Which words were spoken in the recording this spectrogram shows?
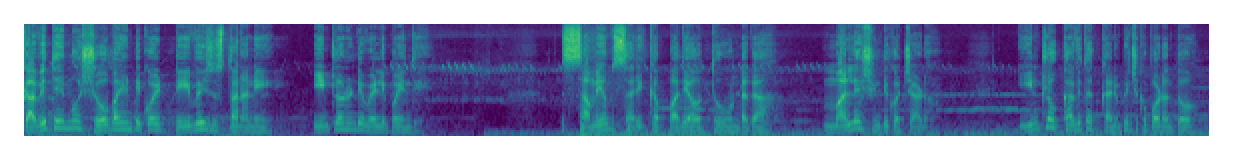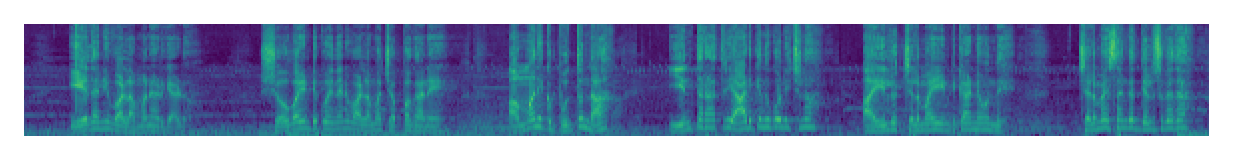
కవితేమో శోభ ఇంటికి పోయి టీవీ చూస్తానని ఇంట్లో నుండి వెళ్ళిపోయింది. సమయం సరిగ్గా పది అవుతూ ఉండగా మల్లేష్ ఇంటికొచ్చాడు. ఇంట్లో కవిత కనిపించకపోవడంతో ఏదని వాళ్ళ అమ్మని అడిగాడు. శోభ ఇంటికి పోయిందని వాళ్ళమ్మ చెప్పగానే అమ్మ నీకు బుద్ధుందా? ఇంత రాత్రి ఆడికెందుకు కొనిచ్చినావు? ఆ ఇల్లు చలమయ్య ఇంటికాడనే ఉంది. చలమయ్య సంగతి తెలుసు కదా?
